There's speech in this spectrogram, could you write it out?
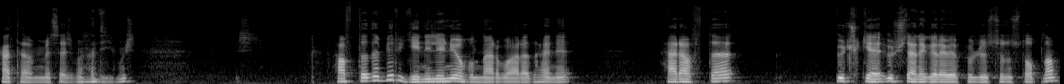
ha tamam mesaj bana değilmiş. Haftada bir yenileniyor bunlar bu arada. Hani her hafta 3 ke 3 tane görev yapabiliyorsunuz toplam.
